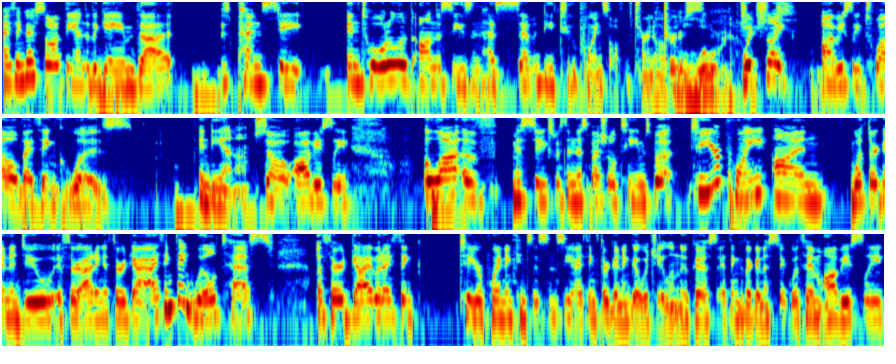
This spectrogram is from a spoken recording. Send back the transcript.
I think I saw at the end of the game that Penn State in total on the season has 72 points off of turnovers. Lord. Which like obviously 12 I think was Indiana. So obviously a lot of mistakes within the special teams, but to your point on what they're going to do if they're adding a third guy, I think they will test a third guy, but I think to your point in consistency, I think they're going to go with Jaylin Lucas. I think they're going to stick with him. Obviously,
